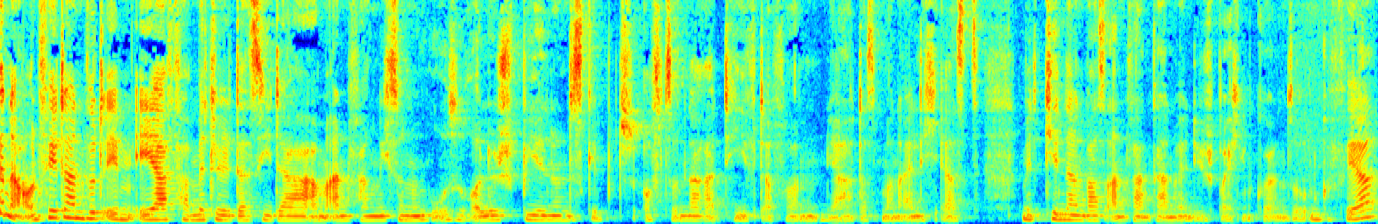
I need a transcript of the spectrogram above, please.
Genau, und Vätern wird eben eher vermittelt, dass sie da am Anfang nicht so eine große Rolle spielen. Und es gibt oft so ein Narrativ davon, ja, dass man eigentlich erst mit Kindern was anfangen kann, wenn die sprechen können, so ungefähr.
